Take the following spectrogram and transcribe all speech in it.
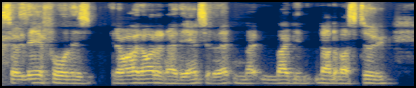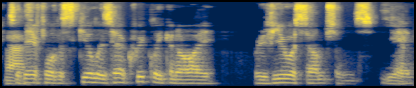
so therefore, there's you know I, I, don't know the answer to that, and maybe none of us do. So therefore, the skill is how quickly can I review assumptions yeah. and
